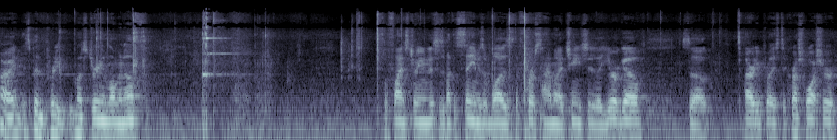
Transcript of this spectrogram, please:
All right, it's been pretty much drained long enough. It's a fine stream. This is about the same as it was the first time when I changed it a year ago. So I already placed a crush washer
